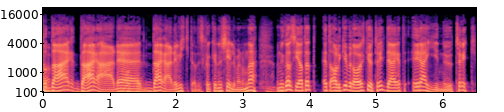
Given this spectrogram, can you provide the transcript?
Så der, der, er det, okay. der er det viktig at de skal kunne skille mellom det. Men du kan si at et, et algebraisk uttrykk det er et regneuttrykk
